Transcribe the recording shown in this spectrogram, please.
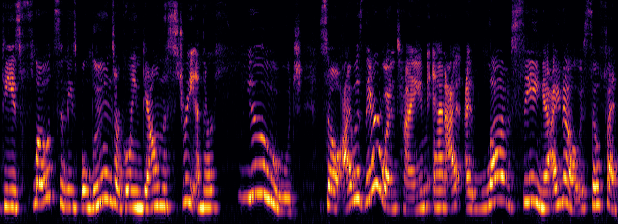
these floats and these balloons are going down the street and they're huge. So I was there one time and I, I loved seeing it. I know, it was so fun.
